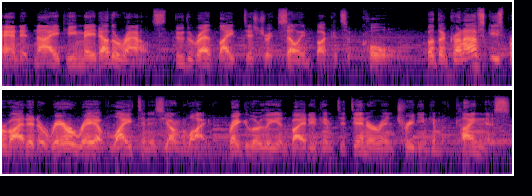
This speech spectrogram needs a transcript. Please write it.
And at night, he made other rounds through the red light district selling buckets of coal. But the Karnofskis provided a rare ray of light in his young life, regularly invited him to dinner and treating him with kindness.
